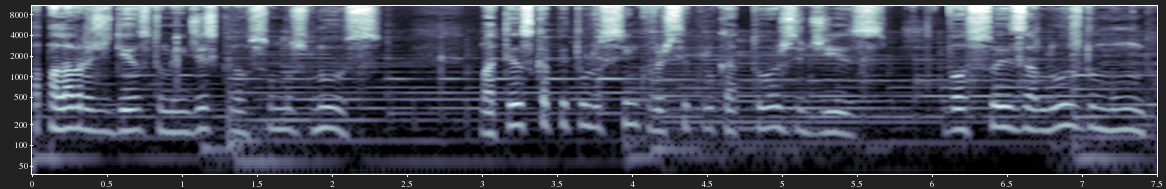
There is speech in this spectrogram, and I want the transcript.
A palavra de Deus também diz que nós somos luz. Mateus capítulo 5, versículo 14 diz: Vós sois a luz do mundo.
